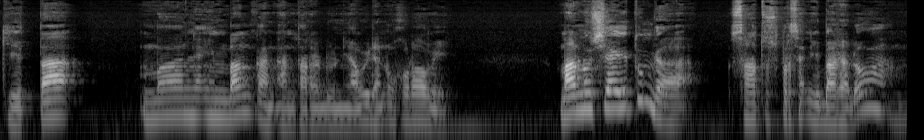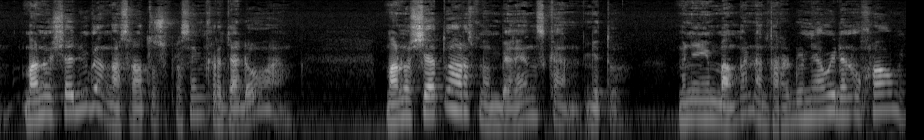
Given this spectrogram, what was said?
kita menyeimbangkan antara duniawi dan ukhrawi. Manusia itu nggak 100% ibadah doang. Manusia juga nggak 100% kerja doang. Manusia itu harus membalanskan gitu. Menyeimbangkan antara duniawi dan ukhrawi.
